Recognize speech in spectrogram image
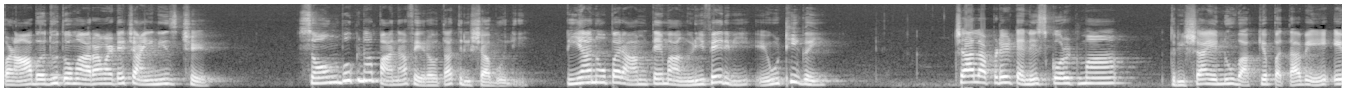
પણ આ બધું તો મારા માટે ચાઇનીઝ છે. સોંગબુકના પાના ફેરવતા ત્રિષા બોલી, પિયાનો પર આમ તેમ આંગળી ફેરવી એ ઉઠી ગઈ. ચાલ, આપણે ટેનિસ કોર્ટમાં ત્રિષા એનું વાક્ય પતાવે એ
